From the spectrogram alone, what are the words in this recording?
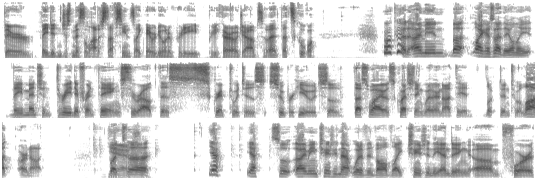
they're they didn't just miss a lot of stuff. Seems like they were doing a pretty pretty thorough job. So that that's cool. Well, good. I mean, but like I said, they only they mentioned three different things throughout this script, which is super huge. So that's why I was questioning whether or not they had looked into a lot or not. But yeah, uh, sure. yeah, yeah. So I mean, changing that would have involved like changing the ending um, for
